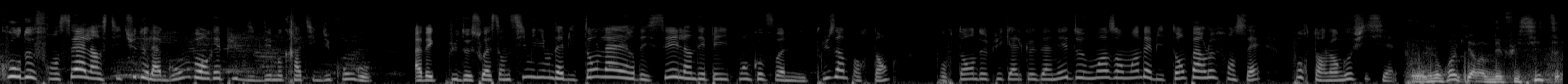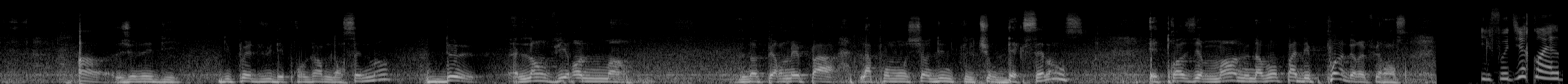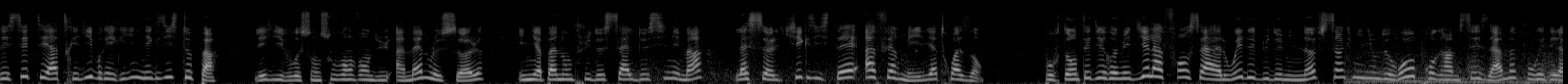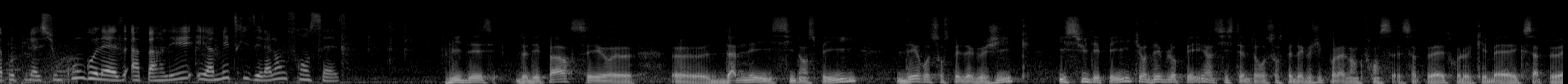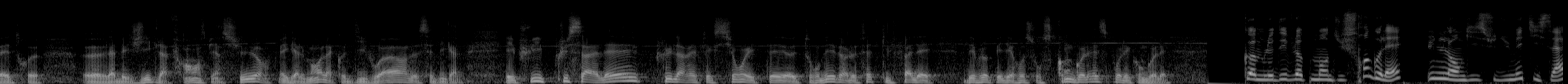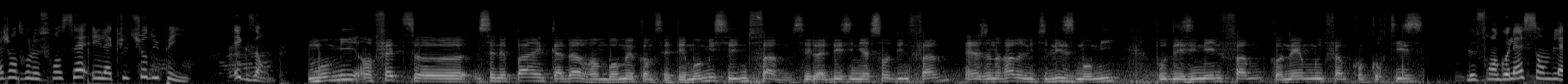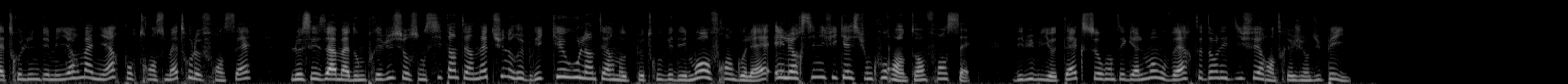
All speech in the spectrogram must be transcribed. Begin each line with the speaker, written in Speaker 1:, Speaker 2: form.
Speaker 1: Cours de français à l'Institut de la Gombe en République démocratique du Congo. Avec plus de 66 millions d'habitants, la RDC est l'un des pays francophones les plus importants. Pourtant, depuis quelques années, de moins en moins d'habitants parlent français, pourtant langue officielle.
Speaker 2: Je crois qu'il y a un déficit, un, je l'ai dit, du point de vue des programmes d'enseignement, deux, l'environnement ne permet pas la promotion d'une culture d'excellence, et troisièmement, nous n'avons pas des points de référence.
Speaker 1: Il faut dire qu'en RDC, théâtre et librairie n'existent pas. Les livres sont souvent vendus à même le sol. Il n'y a pas non plus de salle de cinéma. La seule qui existait a fermé il y a trois ans. Pour tenter d'y remédier, la France a alloué début 2009 5 millions d'euros au programme Sésame pour aider la population congolaise à parler et à maîtriser la langue française.
Speaker 3: L'idée de départ, c'est euh, euh, d'amener ici dans ce pays des ressources pédagogiques issus des pays qui ont développé un système de ressources pédagogiques pour la langue française. Ça peut être le Québec, ça peut être euh, la Belgique, la France bien sûr, mais également la Côte d'Ivoire, le Sénégal. Et puis plus ça allait, plus la réflexion était tournée vers le fait qu'il fallait développer des ressources congolaises pour les Congolais.
Speaker 1: Comme le développement du frangolais, une langue issue du métissage entre le français et la culture du pays. Exemple.
Speaker 4: Momie, en fait, euh, ce n'est pas un cadavre embaumé comme c'était. Momie, c'est une femme. C'est la désignation d'une femme. Et en général, on utilise momie pour désigner une femme qu'on aime ou une femme qu'on courtise.
Speaker 1: Le frangolais semble être l'une des meilleures manières pour transmettre le français. Le Sésame a donc prévu sur son site internet une rubrique où l'internaute peut trouver des mots en frangolais et leur signification courante en français. Des bibliothèques seront également ouvertes dans les différentes régions du pays.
